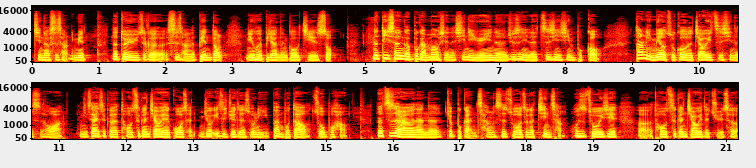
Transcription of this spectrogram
进到市场里面。那对于这个市场的变动，你也会比较能够接受。那第三个不敢冒险的心理原因呢，就是你的自信心不够。当你没有足够的交易自信的时候啊，你在这个投资跟交易的过程，你就一直觉得说你办不到、做不好，那自然而然呢就不敢尝试做这个进场，或是做一些呃投资跟交易的决策。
